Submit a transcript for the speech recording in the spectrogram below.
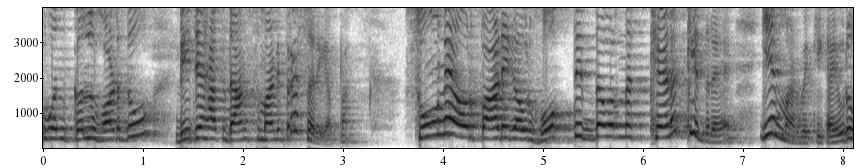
ಒಂದು ಕಲ್ಲು ಹೊಡೆದು ಡಿ ಜೆ ಹಾಕಿ ಡಾನ್ಸ್ ಮಾಡಿದರೆ ಸರಿಯಪ್ಪ. ಸುಮ್ಮನೆ ಅವ್ರ ಪಾಡಿಗೆ ಅವ್ರು ಹೋಗ್ತಿದ್ದವ್ರನ್ನ ಕೆಣಕಿದ್ರೆ ಏನು ಮಾಡ್ಬೇಕೀಗ ಇವರು?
